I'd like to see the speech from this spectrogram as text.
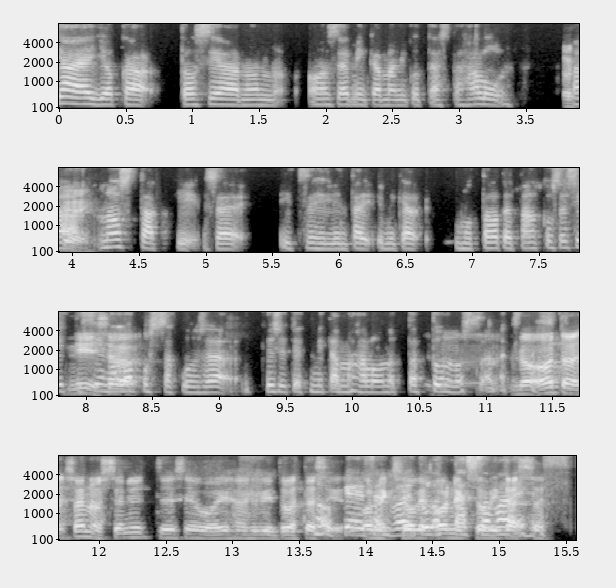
jäe, joka tosiaan on, on se, minkä mä niin tästä haluan okay. nostaakin, se itsehillintä, mikä, mutta otetaanko se sitten niin, siinä se lopussa, kun sä kysyt, että mitä mä haluan ottaa tunnussanaksi? No ota, sano se nyt, se voi ihan hyvin tulla tässä. Okay, onneksi, oli, onneksi, oli tässä,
